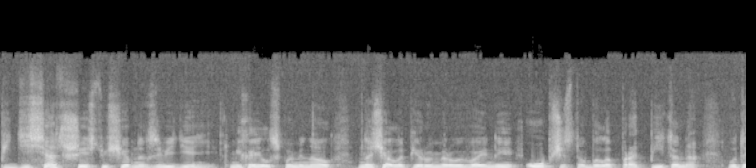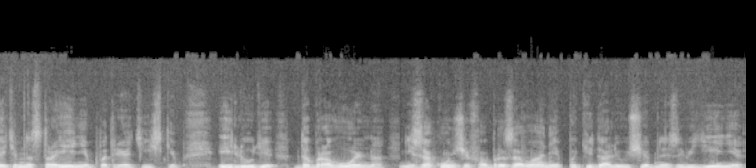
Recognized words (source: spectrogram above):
56 учебных заведений. Михаил вспоминал начало Первой мировой войны. Общество было пропитано вот этим настроением патриотическим. И люди добровольно, не закончив образование, покидали учебное заведение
